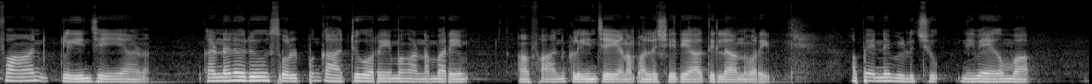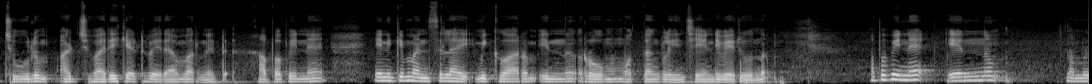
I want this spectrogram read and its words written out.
ഫാൻ ക്ലീൻ ചെയ്യുകയാണ് കണ്ണനൊരു സ്വല്പം കാറ്റ് കുറയുമ്പോൾ കണ്ണൻ പറയും ആ ഫാൻ ക്ലീൻ ചെയ്യണം അല്ല ശരിയാകത്തില്ല എന്ന് പറയും. അപ്പോൾ എന്നെ വിളിച്ചു നീ വേഗം വാ ചൂലും അടിച്ചു വാരിയൊക്കെ ആയിട്ട് വരാൻ പറഞ്ഞിട്ട്. അപ്പോൾ പിന്നെ എനിക്ക് മനസ്സിലായി മിക്കവാറും ഇന്ന് റൂം മൊത്തം ക്ലീൻ ചെയ്യേണ്ടി വരുമെന്ന് അപ്പോൾ പിന്നെ എന്നും നമ്മൾ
